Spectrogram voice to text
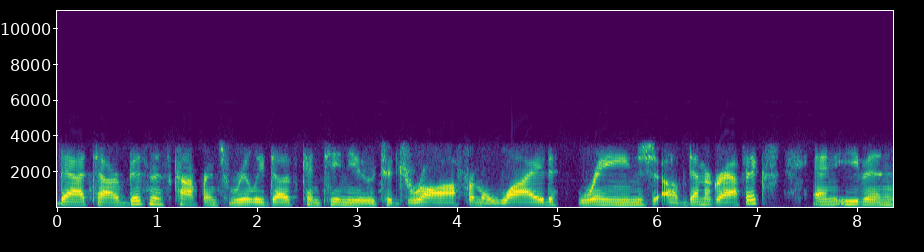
that our business conference really does continue to draw from a wide range of demographics and even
